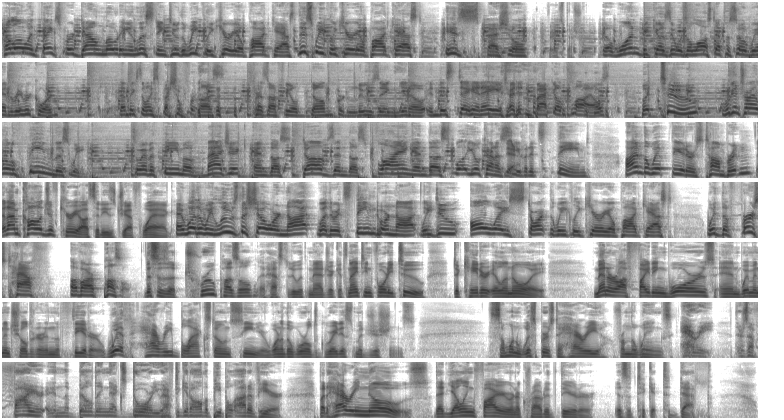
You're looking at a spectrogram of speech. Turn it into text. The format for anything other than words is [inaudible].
Hello, and thanks for downloading and listening to the Weekly Curio Podcast. This Weekly Curio Podcast is special. Very special. Uh, one, because it was a lost episode we had to re record. That makes it only special for us [laughs] because I feel dumb for losing, you know, in this day and age, I didn't back up files. But two, we're going to try a little theme this week. So we have a theme of magic and thus doves and thus flying and thus, well, you'll kind of see, Yeah. but it's themed. I'm the WIP Theater's Thom Britton. And I'm College of Curiosities Jeff Wagg. And whether we lose the show or not, whether it's themed or not, we do always start the weekly Curio podcast with the first half of our puzzle. This is a true puzzle. It has to do with magic. It's 1942, Decatur, Illinois. Men are off fighting wars, and women and children are in the theater with Harry Blackstone Sr., one of the world's greatest magicians. Someone whispers to Harry from the wings Harry, there's a fire in the building next door. You have to get all the people out of here. But Harry knows that yelling fire in a crowded theater is a ticket to death.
